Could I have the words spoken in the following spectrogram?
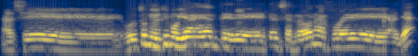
hace justo mi último viaje antes de esta encerrona fue allá.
